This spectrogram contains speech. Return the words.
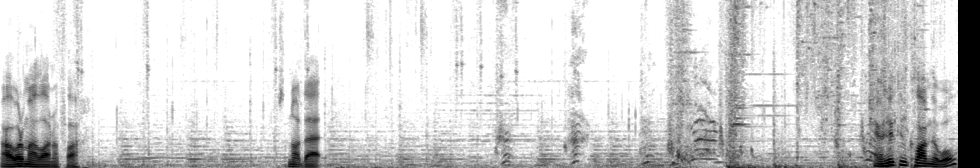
Alright, what am I lighting on fire? It's not that. On, who can climb the wall?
